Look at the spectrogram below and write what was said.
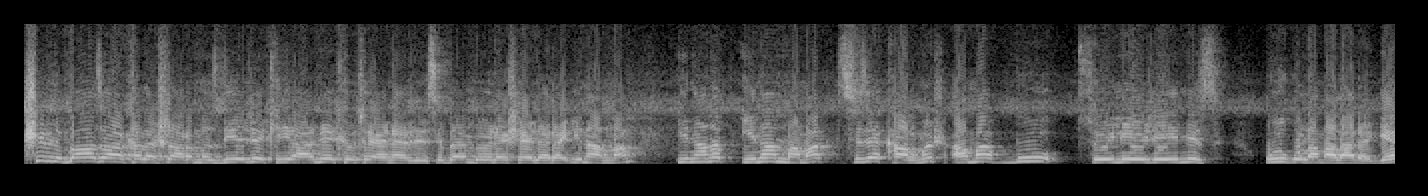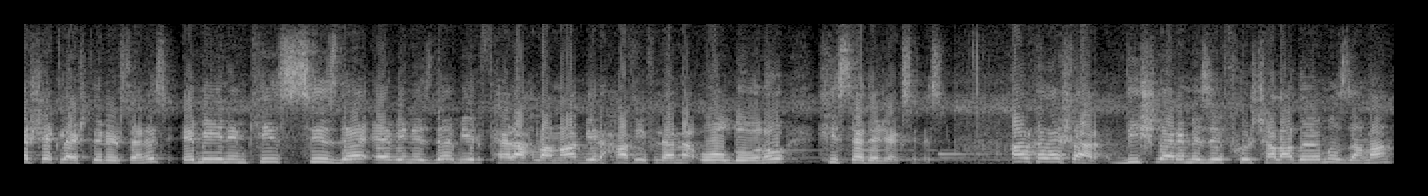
Şimdi bazı arkadaşlarımız diyecek ki ya ne kötü enerjisi ben böyle şeylere inanmam. İnanıp inanmamak size kalmış ama bu söyleyeceğimiz uygulamaları gerçekleştirirseniz eminim ki siz de evinizde bir ferahlama, bir hafifleme olduğunu hissedeceksiniz. Arkadaşlar dişlerimizi fırçaladığımız zaman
